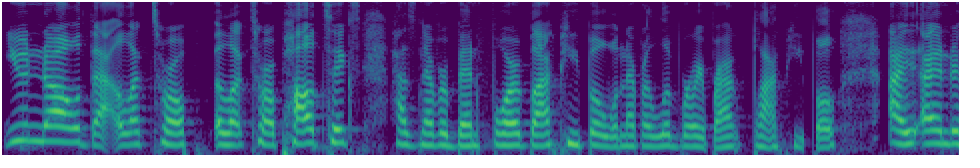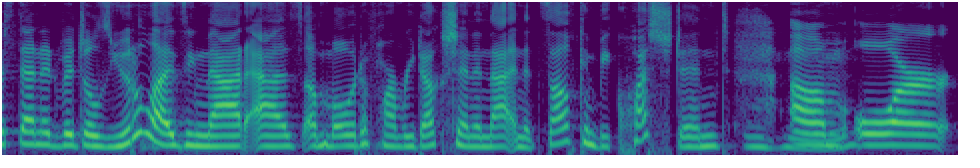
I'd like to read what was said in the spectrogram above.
you know that electoral electoral politics has never been for black people. Will never liberate black, black people. I, I understand individuals utilizing that as a mode of harm reduction, and that in itself can be questioned, um, or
